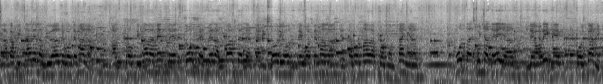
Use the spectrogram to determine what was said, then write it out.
La capital es la ciudad de Guatemala. Aproximadamente dos terceras partes del territorio de Guatemala está formada por montañas, muchas de ellas de origen volcánico.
